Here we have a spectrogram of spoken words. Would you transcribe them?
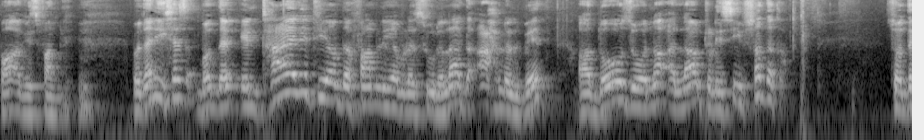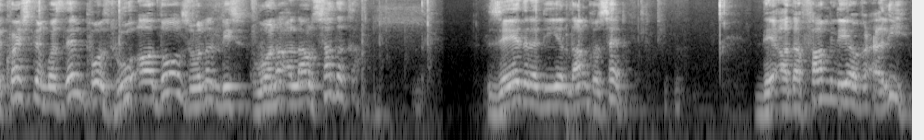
part of his family. But then he says, but the entirety of the family of Rasulullah, the Ahlul Bayt, are those who are not allowed to receive sadaqah. So the question was then posed, who are those who are not, who are not allowed sadaqah? Zayd radiallahu said, they are the family of Ali,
